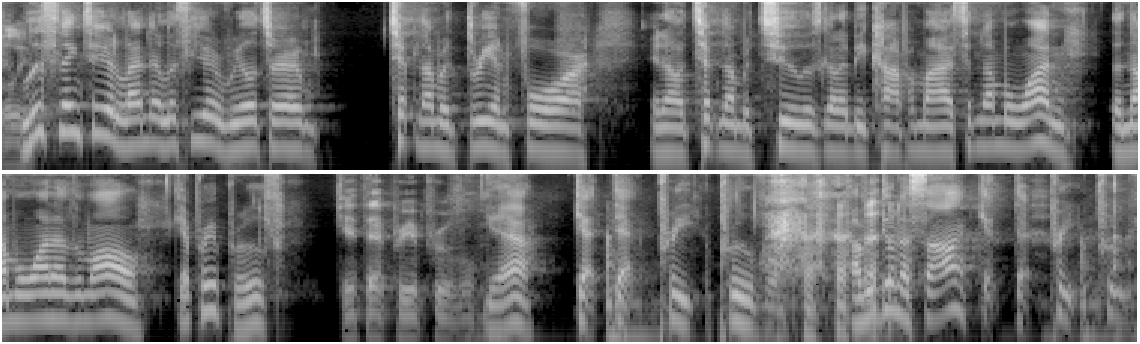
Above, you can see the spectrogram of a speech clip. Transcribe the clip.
listening to your lender, listening to your realtor, tip number three and four, you know, tip number two is going to be compromised. Tip number one, the number one of them all, get pre-approved. Get that pre-approval. Yeah. Get that pre-approval. Are we doing a song? Get that pre-approval.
